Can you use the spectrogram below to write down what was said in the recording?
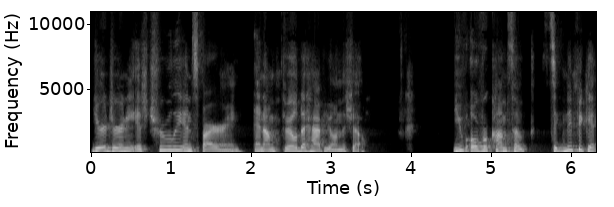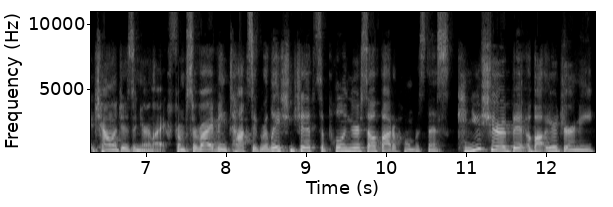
Your journey is truly inspiring, and I'm thrilled to have you on the show. You've overcome some significant challenges in your life, from surviving toxic relationships to pulling yourself out of homelessness. Can you share a bit about your journey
